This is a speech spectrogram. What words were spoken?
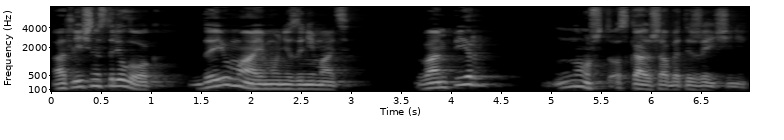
отличный стрелок, да и ума ему не занимать. Вампир? Ну, что скажешь об этой женщине?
